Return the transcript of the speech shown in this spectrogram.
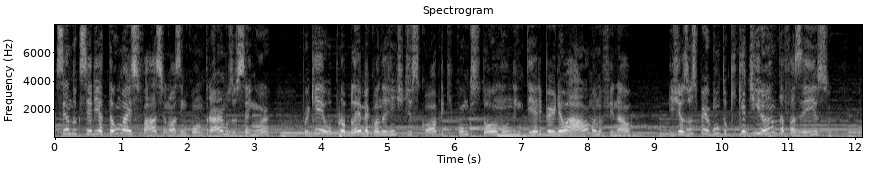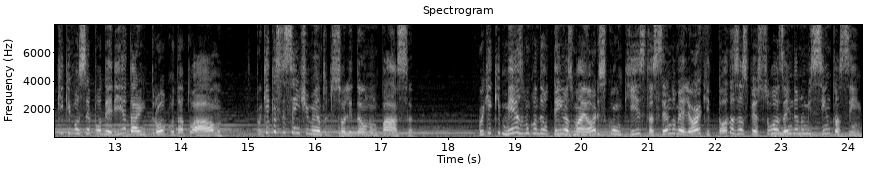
Sendo que seria tão mais fácil nós encontrarmos o Senhor, porque o problema é quando a gente descobre que conquistou o mundo inteiro e perdeu a alma no final. E Jesus pergunta: o que, que adianta fazer isso? O que, que você poderia dar em troco da tua alma? Por que, que esse sentimento de solidão não passa? Por que, que mesmo quando eu tenho as maiores conquistas, sendo melhor que todas as pessoas, ainda não me sinto assim?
